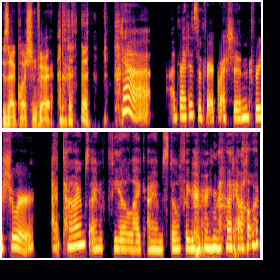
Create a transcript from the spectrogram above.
Is that question fair? yeah, that is a fair question for sure. At times, I feel mm-hmm. like I am still figuring that out.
